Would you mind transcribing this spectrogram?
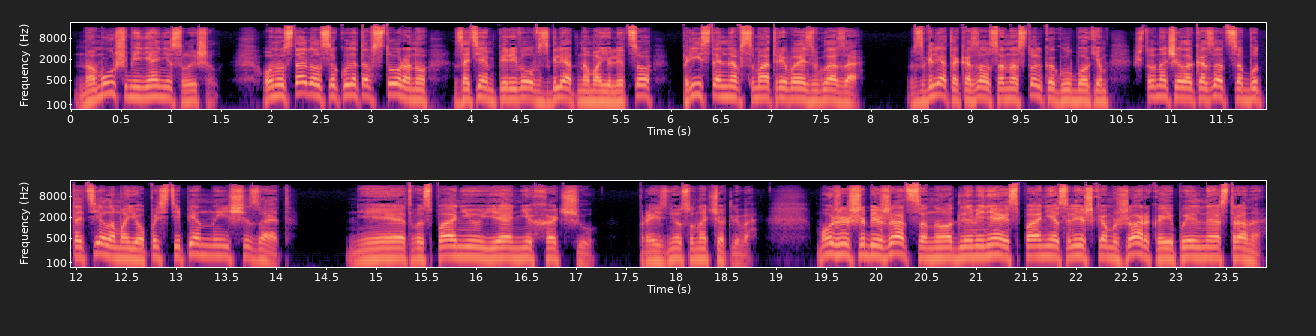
Но муж меня не слышал. Он уставился куда-то в сторону, затем перевел взгляд на мое лицо, пристально всматриваясь в глаза. Взгляд оказался настолько глубоким, что начало казаться, будто тело мое постепенно исчезает. «Нет, в Испанию я не хочу», — произнес он отчетливо. «Можешь обижаться, но для меня Испания слишком жаркая и пыльная страна.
